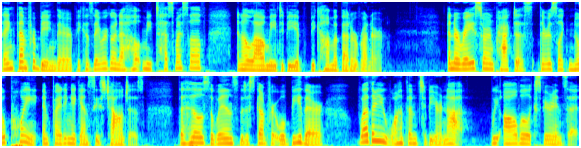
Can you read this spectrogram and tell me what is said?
Thank them for being there because they were going to help me test myself and allow me to be a, become a better runner. In a race or in practice, there is like no point in fighting against these challenges. The hills, the winds, the discomfort will be there, whether you want them to be or not. We all will experience it.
